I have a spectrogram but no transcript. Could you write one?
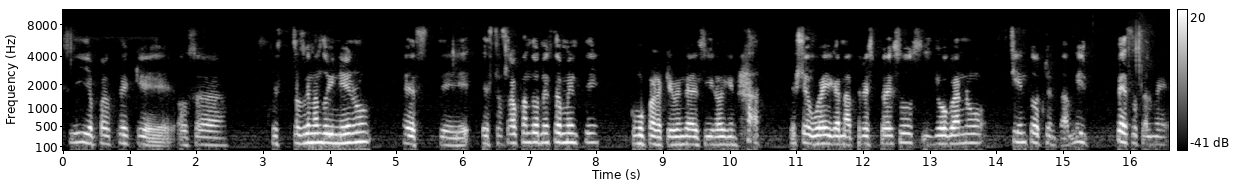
sí, aparte que, o sea, estás ganando dinero, este, estás trabajando honestamente, como para que venga a decir alguien, ja, ese güey gana tres pesos y yo gano 180 mil pesos al mes.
